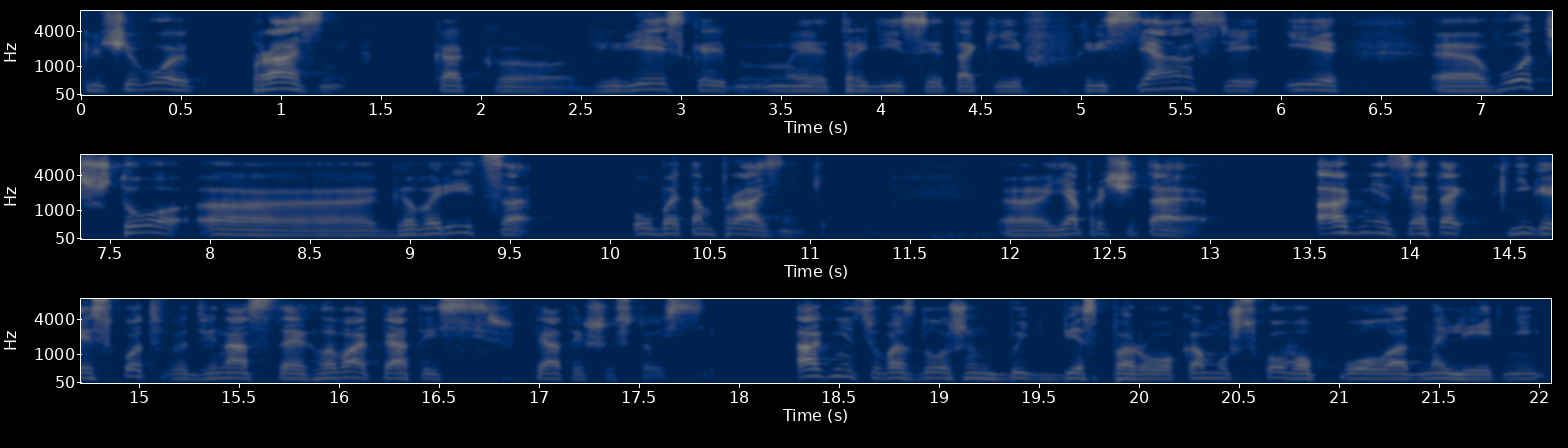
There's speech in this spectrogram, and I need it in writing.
ключевой праздник, как э, в еврейской э, традиции, так и в христианстве. И вот что говорится об этом празднике. Я прочитаю. Агнец, это книга Исход, 12 глава, 5-6 стих. Агнец у вас должен быть без порока, мужского пола, однолетний.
